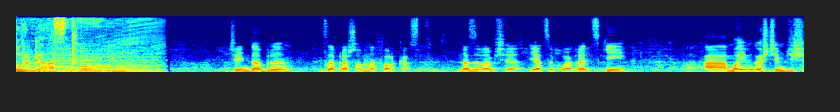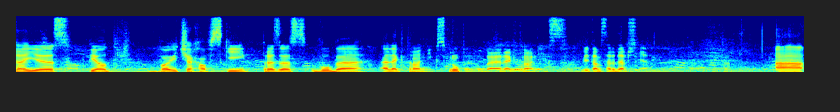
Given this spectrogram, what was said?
Forecast. Dzień dobry, zapraszam na Forecast. Nazywam się Jacek Ławrecki, a moim gościem dzisiaj jest Piotr Wojciechowski, prezes WB Electronics, grupy WB Electronics. Witam serdecznie. A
